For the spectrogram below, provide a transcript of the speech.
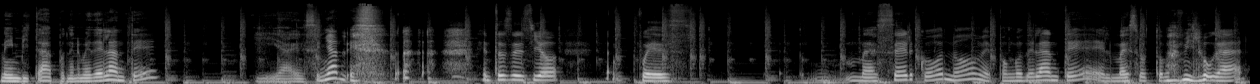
me invita a ponerme delante y a enseñarles. Entonces yo, pues, me acerco, ¿no? Me pongo delante, el maestro toma mi lugar,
